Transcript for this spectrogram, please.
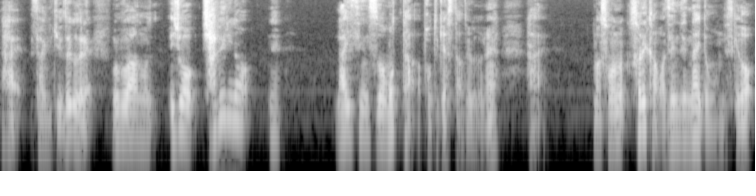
はい、サンキュー。ということで、僕はあの、一応、喋りのね、ライセンスを持ったポッドキャスターということでね、はい。まあ、その、それ感は全然ないと思うんですけど、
